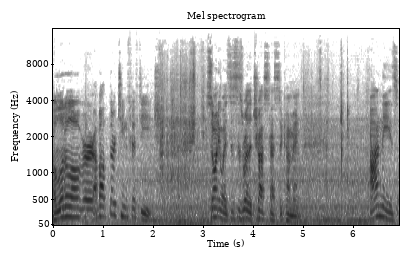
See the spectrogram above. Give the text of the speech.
a little over, about $13.50 each. So anyways, this is where the trust has to come in. On these,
